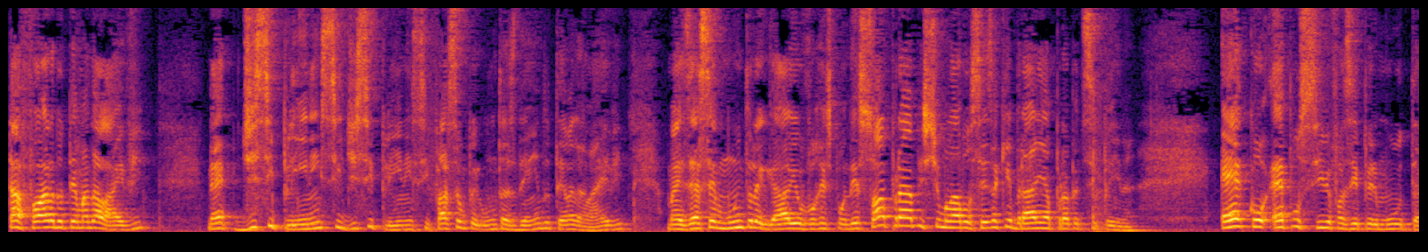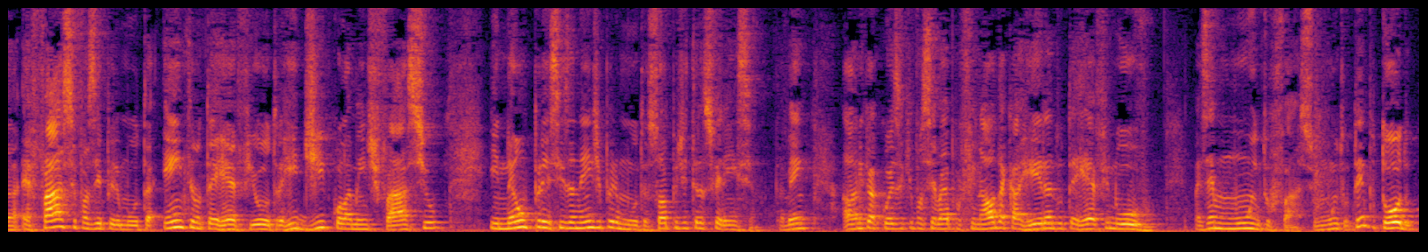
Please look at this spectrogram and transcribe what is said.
Tá fora do tema da live, né? Disciplinem-se, disciplinem-se, façam perguntas dentro do tema da live, mas essa é muito legal e eu vou responder só para estimular vocês a quebrarem a própria disciplina. É, é possível fazer permuta, é fácil fazer permuta entre um TRF e outro, é ridiculamente fácil e não precisa nem de permuta, é só pedir transferência, tá bem? A única coisa é que você vai para o final da carreira do TRF novo, mas é muito fácil, muito o tempo todo.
